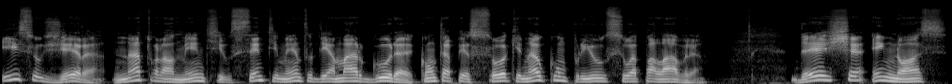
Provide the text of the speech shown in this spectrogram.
Isso gera naturalmente o sentimento de amargura contra a pessoa que não cumpriu sua palavra. Deixa em nós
